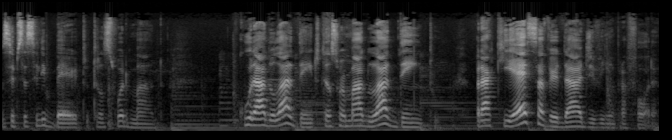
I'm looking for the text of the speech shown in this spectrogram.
Você precisa ser liberto, transformado, curado lá dentro, transformado lá dentro, para que essa verdade venha para fora.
